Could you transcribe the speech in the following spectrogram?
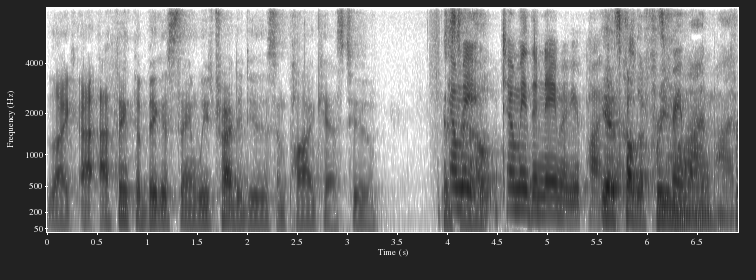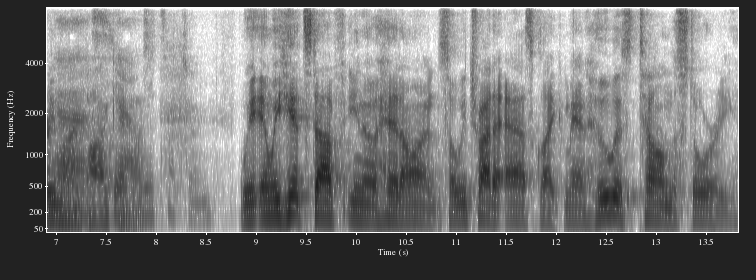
like I, I think the biggest thing we've tried to do this in podcast too. Is Tell me, help- tell me the name of your podcast. Yeah, it's called the Free, Free Mind, Mind Podcast. Free Mind Podcast. Yeah, we touch on. We and we hit stuff, you know, head on. So we try to ask, like, man, who is telling the story,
